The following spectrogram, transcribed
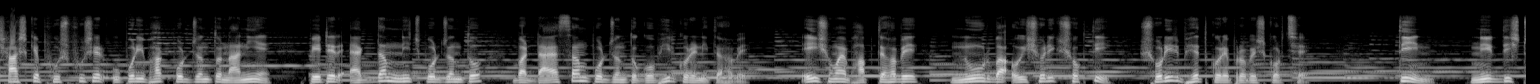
শ্বাসকে ফুসফুসের উপরিভাগ পর্যন্ত না নিয়ে পেটের একদম নিচ পর্যন্ত বা ডায়াসাম পর্যন্ত গভীর করে নিতে হবে। এই সময় ভাবতে হবে, নূর বা ঐশ্বরিক শক্তি শরীর ভেদ করে প্রবেশ করছে। তিন, নির্দিষ্ট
